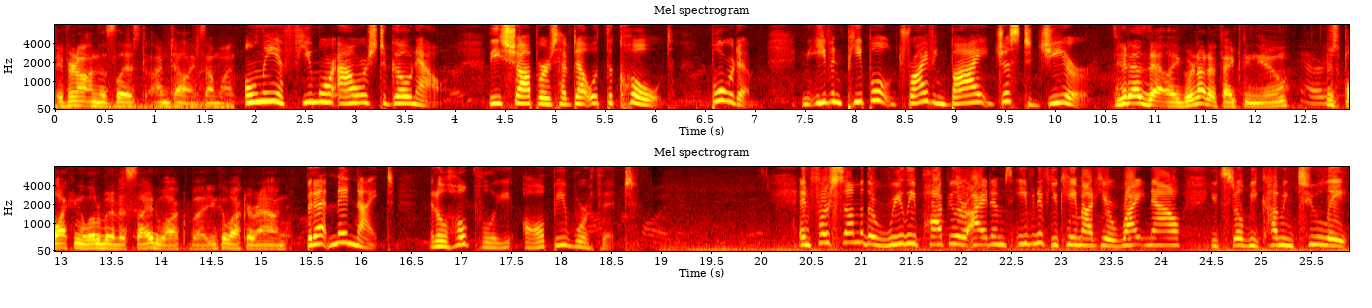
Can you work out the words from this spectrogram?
If you're not on this list, I'm telling someone. Only a few more hours to go now. These shoppers have dealt with the cold, boredom, and even people driving by just to jeer. Who does that? Like, we're not affecting you. We're just blocking a little bit of a sidewalk, but you can walk around. But at midnight, it'll hopefully all be worth it. And for some of the really popular items, even if you came out here right now, you'd still be coming too late.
